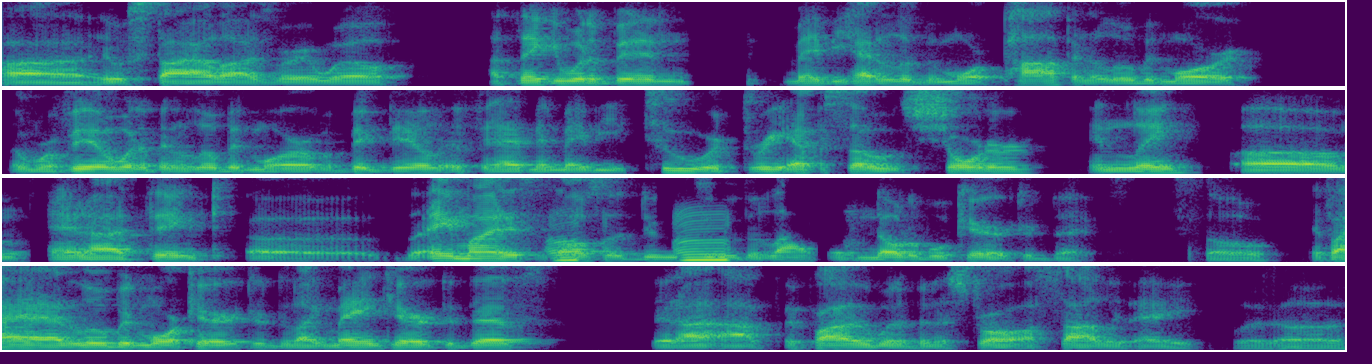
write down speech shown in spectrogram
uh, it was stylized very well. I think it would have been maybe had a little bit more pop and a little bit more. The reveal would have been a little bit more of a big deal if it had been maybe two or three episodes shorter in length. Um, and I think uh, the A minus is also due to the lack of notable character deaths. So if I had a little bit more character, like main character deaths, then I, I it probably would have been a strong, a solid A. But uh,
